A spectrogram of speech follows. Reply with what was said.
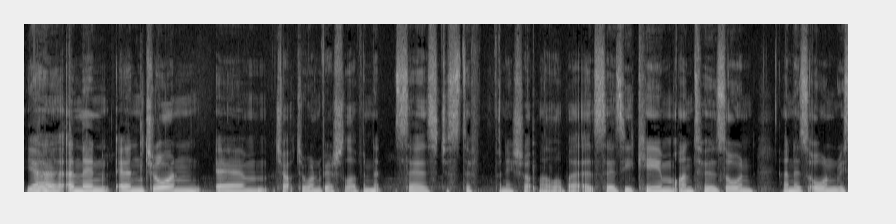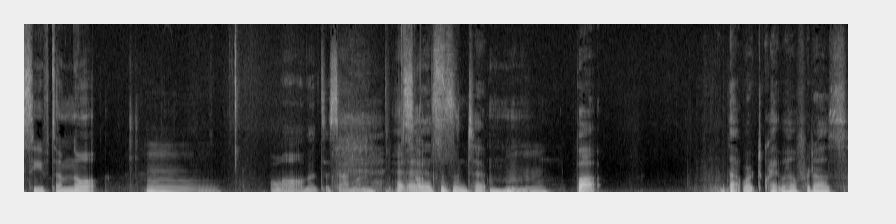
Yeah, and then in John um, chapter 1, verse 11, it says, just to finish up a little bit, it says, He came unto his own, and his own received him not. Oh, that's a sad one. It Sucks. is, isn't it? Mm-hmm. But that worked quite well for us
